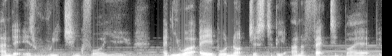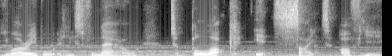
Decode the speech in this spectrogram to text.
and it is reaching for you. And you are able not just to be unaffected by it, but you are able, at least for now, to block its sight of you.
